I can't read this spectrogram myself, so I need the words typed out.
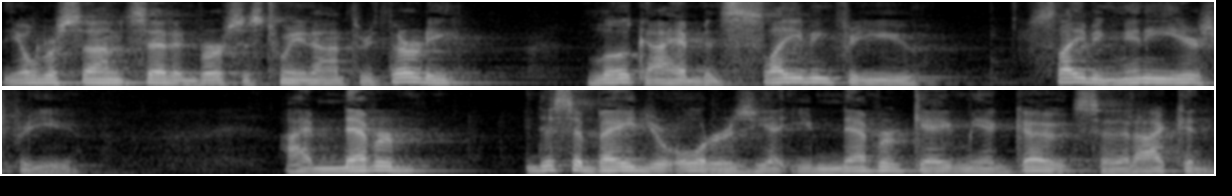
The older son said in verses 29 through 30, Look, I have been slaving for you, slaving many years for you. I have never disobeyed your orders, yet you never gave me a goat so that I could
